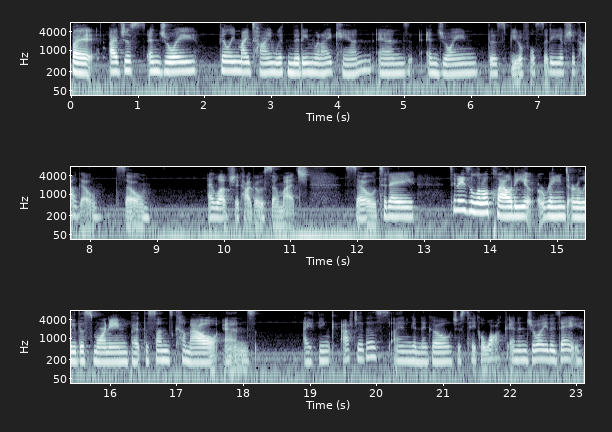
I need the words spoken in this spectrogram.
But I've just enjoy filling my time with knitting when I can and enjoying this beautiful city of Chicago. So I love Chicago so much. So today, Today's a little cloudy. It rained early this morning, but the sun's come out and I think after this, I'm going to go just take a walk and enjoy the day.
